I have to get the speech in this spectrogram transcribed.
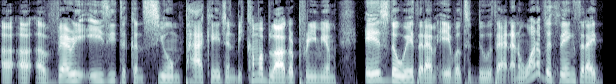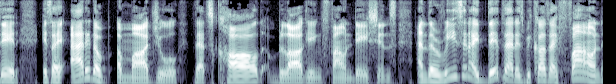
a, a, a very easy to consume package and become a blogger premium is the way that I'm able to do that. And one of the things that I did is I added a, a module that's called Blogging Foundations. And the reason I did that is because I found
